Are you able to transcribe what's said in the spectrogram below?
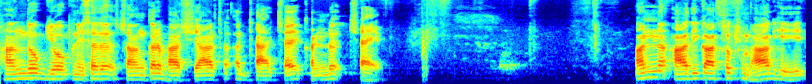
छांदोग्योपनिषद शांकर भाष्यार्थ अध्याय छय खंड छय अन्न आदि का सूक्ष्म भाग ही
